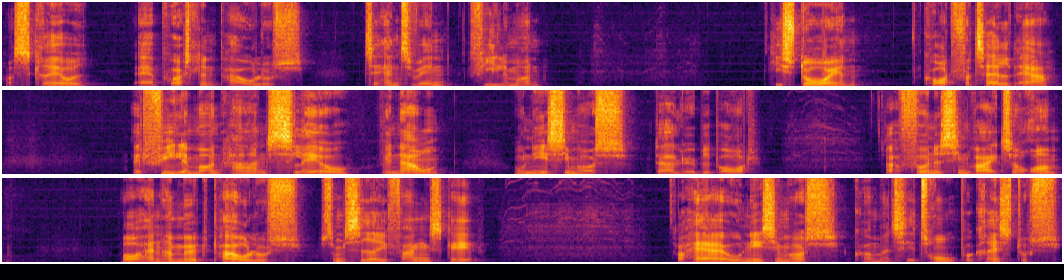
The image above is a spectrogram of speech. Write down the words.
og skrevet af apostlen Paulus til hans ven Filemon. Historien, kort fortalt, er, at Filemon har en slave ved navn Onesimus, der er løbet bort, og har fundet sin vej til Rom, hvor han har mødt Paulus, som sidder i fangenskab. Og her er Onesimus kommet til tro på Kristus,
